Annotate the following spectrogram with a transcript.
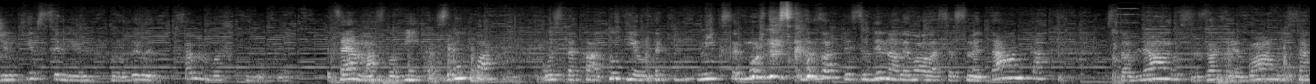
жінки в селі робили саме важку роботу. Це масловійка ступа. Ось така. Тут є отакий міксер, можна сказати. Сюди наливалася сметанка, вставлялося, закривалося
